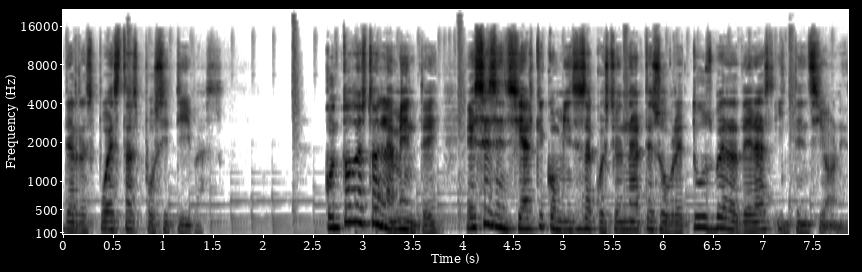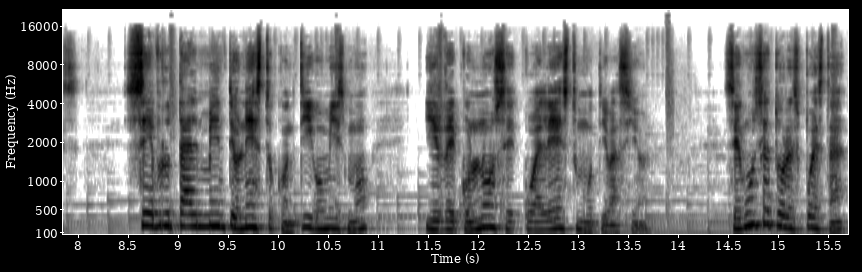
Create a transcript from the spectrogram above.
de respuestas positivas. Con todo esto en la mente, es esencial que comiences a cuestionarte sobre tus verdaderas intenciones. Sé brutalmente honesto contigo mismo y reconoce cuál es tu motivación. Según sea tu respuesta,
